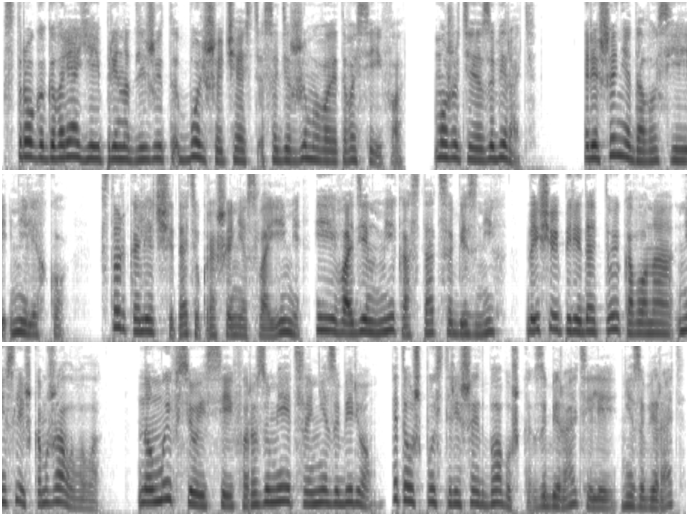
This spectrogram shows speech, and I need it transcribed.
«Строго говоря, ей принадлежит большая часть содержимого этого сейфа. Можете забирать». Решение далось ей нелегко. Столько лет считать украшения своими и в один миг остаться без них, да еще и передать той, кого она не слишком жаловала. Но мы все из сейфа, разумеется, не заберем. Это уж пусть решает бабушка, забирать или не забирать.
